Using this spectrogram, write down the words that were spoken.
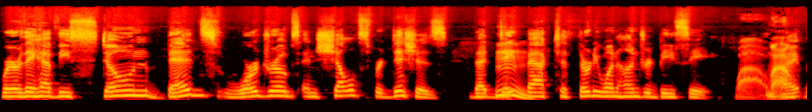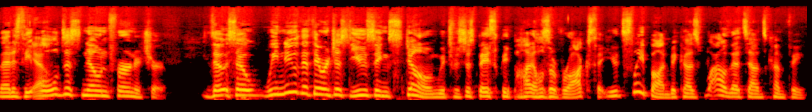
where they have these stone beds, wardrobes, and shelves for dishes that date Hmm. back to 3100 BC. Wow. Wow. Right? That is the Yeah. oldest known furniture. Though, so we knew that they were just using stone, which was just basically piles of rocks that you'd sleep on because, wow, that sounds comfy.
